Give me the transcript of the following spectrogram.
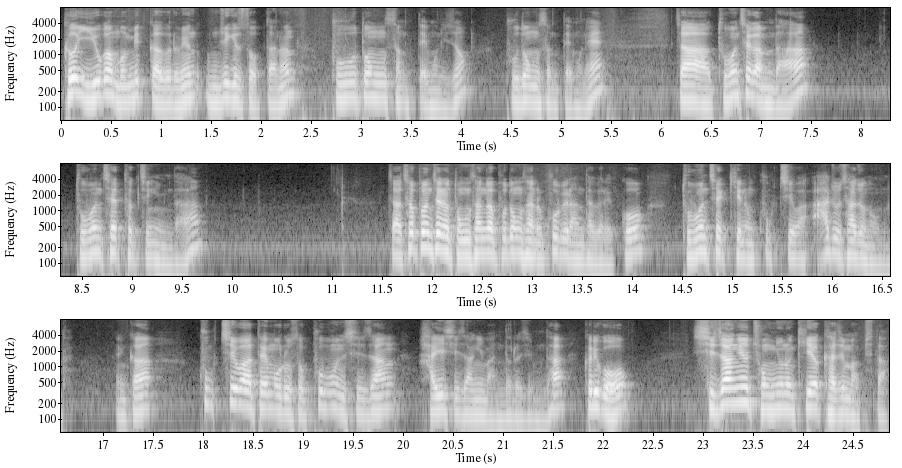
그 이유가 뭡니까? 그러면 움직일 수 없다는 부동성 때문이죠. 부동성 때문에. 자, 두 번째 갑니다. 두 번째 특징입니다. 자, 첫 번째는 동산과 부동산을 구별한다 그랬고 두 번째 키는 국지화 아주 자주 나옵니다. 그러니까 국지화 됨으로써 부분 시장, 하위 시장이 만들어집니다. 그리고 시장의 종류는 기억하지 맙시다.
